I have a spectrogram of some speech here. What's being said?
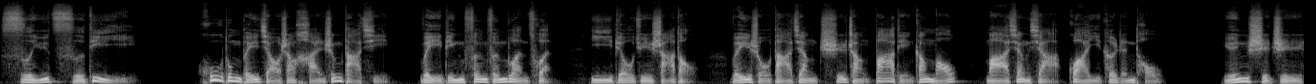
死于此地矣。”忽东北角上喊声大起，卫兵纷纷乱窜。一彪军杀到，为首大将持掌八点钢矛，马项下挂一颗人头。云视之，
